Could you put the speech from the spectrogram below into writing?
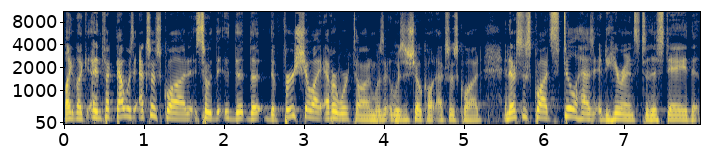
Like, like, in fact, that was Exo Squad. So the, the the the first show I ever worked on was was a show called Exo Squad, and Exo Squad still has adherents to this day that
